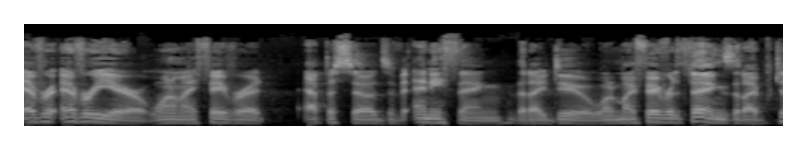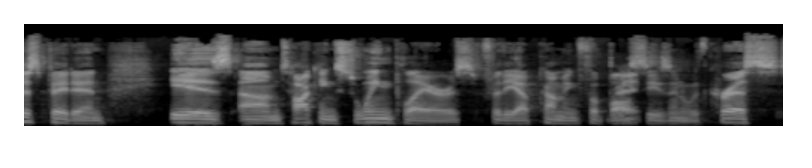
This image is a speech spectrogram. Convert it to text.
every every year one of my favorite episodes of anything that I do. One of my favorite things that I participate in is um, talking swing players for the upcoming football Right. season with Chris.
